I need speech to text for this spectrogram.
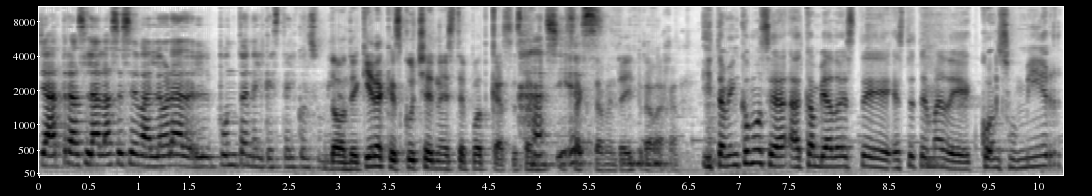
ya trasladas ese valor al punto en el que esté el consumidor. Donde quiera que escuchen este podcast, están exactamente ahí trabajando. Y también cómo se ha, cambiado este, este tema de consumir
